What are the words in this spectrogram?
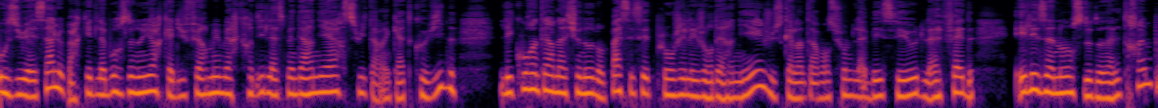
Aux USA, le parquet de la bourse de New York a dû fermer mercredi de la semaine dernière suite à un cas de Covid. Les cours internationaux n'ont pas cessé de plonger les jours derniers jusqu'à l'intervention de la BCE, de la Fed et les annonces de Donald Trump.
